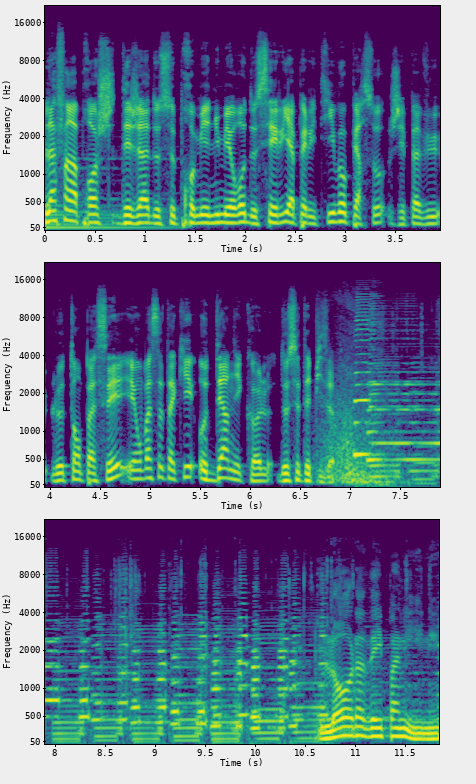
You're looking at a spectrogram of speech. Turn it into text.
La fin approche déjà de ce premier numéro de série Aperitivo. Perso, j'ai pas vu le temps passer et on va s'attaquer au dernier call de cet épisode. L'ora dei panini.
